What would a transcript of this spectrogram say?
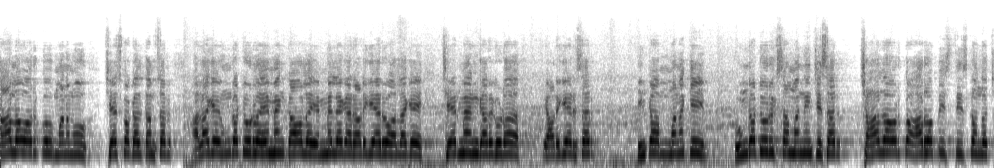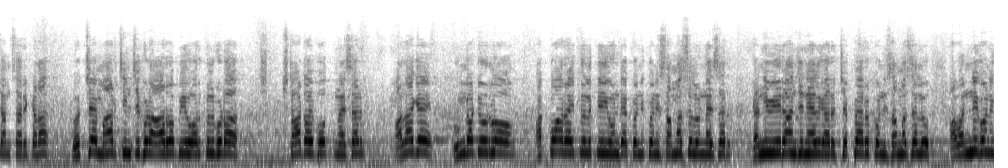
చాలా వరకు మనము చేసుకోగలుగుతాం సార్. అలాగే ఉంగటూరులో ఏమేమి కావాలో ఎమ్మెల్యే గారు అడిగారు అలాగే చైర్మన్ గారు కూడా అడిగారు సార్. ఇంకా మనకి ఉంగటూరుకి సంబంధించి సార్ చాలా వరకు ఆరోపీస్ తీసుకొని వచ్చాం సార్ ఇక్కడ. వచ్చే మార్చి నుంచి కూడా ఆరోపీ వర్కులు కూడా స్టార్ట్ అయిపోతున్నాయి సార్. అలాగే ఉంగటూరులో అక్వా రైతులకి ఉండే కొన్ని కొన్ని సమస్యలు ఉన్నాయి సార్. గన్ని వీరాంజనేయులు గారు చెప్పారు కొన్ని సమస్యలు. అవన్నీ కొన్ని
